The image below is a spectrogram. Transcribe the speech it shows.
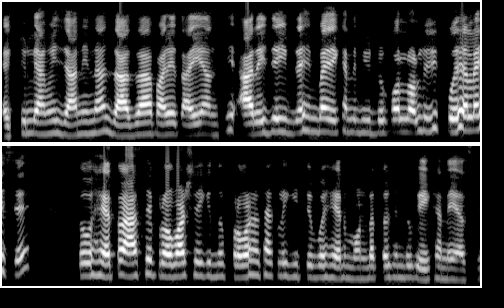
অ্যাকচুয়ালি আমি জানি না যা যা পারে তাই আনছি। আর এই যে ইব্রাহিম ভাই এখানে ভিডিও কল অলরেডি করে লাইছে। তো হ্যাঁ তো আছে প্রবাসে কিন্তু প্রবাসে থাকলে কি করব? হ্যাঁ মনটা তো কিন্তু এখানে আছে।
